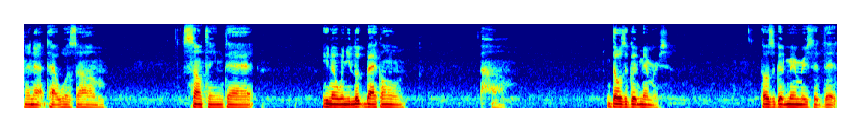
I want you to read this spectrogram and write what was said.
and that that was um, something that you know when you look back on um, those are good memories. Those are good memories that that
